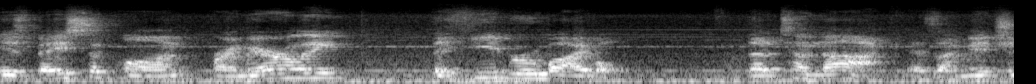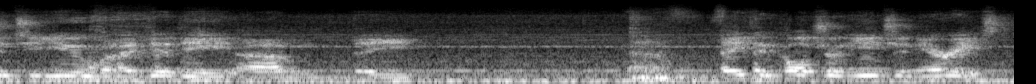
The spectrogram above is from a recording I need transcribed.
is based upon primarily the Hebrew Bible, the Tanakh, as I mentioned to you when I did the, um, the faith and culture in the ancient Near East.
